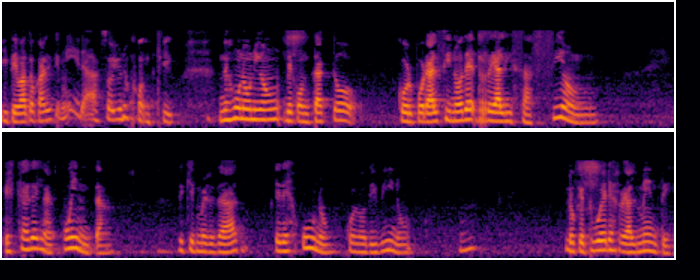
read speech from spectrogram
y te va a tocar y que mira, soy uno contigo. No es una unión de contacto corporal, sino de realización. Es caer en la cuenta de que en verdad eres uno con lo divino, lo que tú eres realmente.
